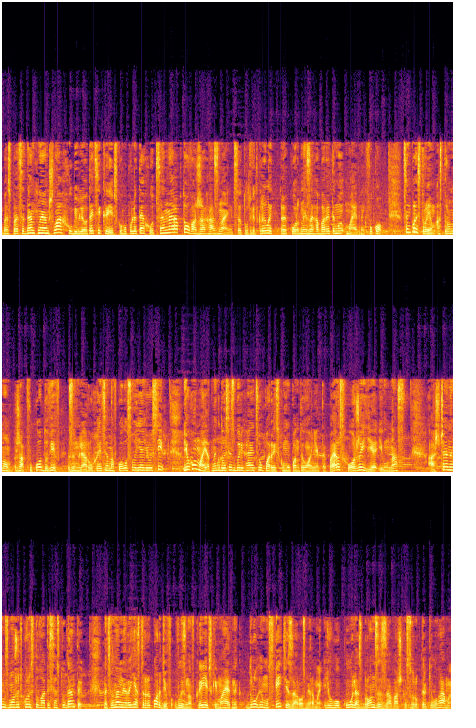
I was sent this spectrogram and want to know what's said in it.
Безпрецедентний аншлаг у бібліотеці Київського політеху. Це не раптова жага знань. Це тут відкрили рекордний за габаритами маятник Фуко. Цим пристроєм астроном Жак Фуко довів, земля рухається навколо своєї осі. Його маятник досі зберігається у Паризькому пантеоні. Тепер, схоже, є і у нас. А ще ним зможуть користуватися студенти. Національний реєстр рекордів визнав київський маятник другим у світі за розмірами. Його куля з бронзи завважки 43 кілограми,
